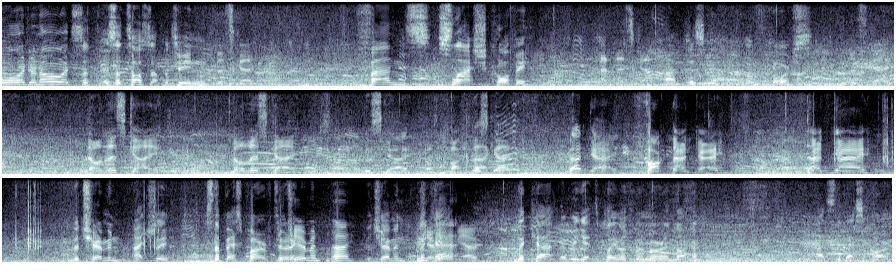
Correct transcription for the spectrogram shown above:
Oh, I don't know. It's a it's a toss up between This guy. fans slash coffee And this guy. and this guy, of course. This guy. No, this guy. No, this guy. This guy. Fuck this guy. That guy. Fuck that guy. That guy. The chairman, actually. It's the best part of touring. The chairman? Aye. The chairman. Wee The cat. cat. The cat that we get to play with when we're in Nottingham. That's the best part.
